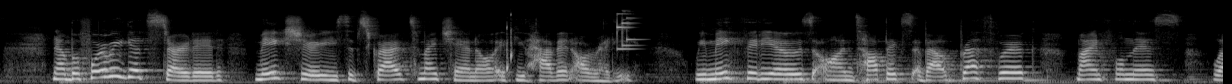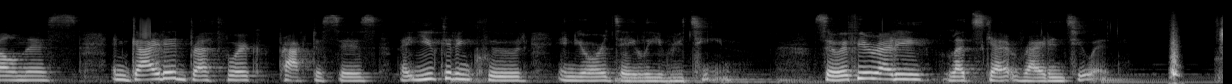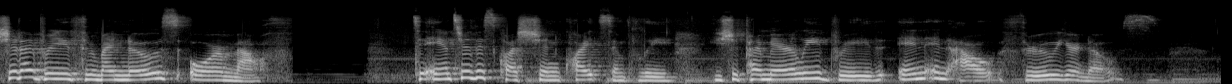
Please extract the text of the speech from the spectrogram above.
Now, before we get started, make sure you subscribe to my channel if you haven't already. We make videos on topics about breathwork, mindfulness, wellness, and guided breathwork practices that you could include in your daily routine. So if you're ready, let's get right into it. Should I breathe through my nose or mouth? To answer this question quite simply, you should primarily breathe in and out through your nose.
